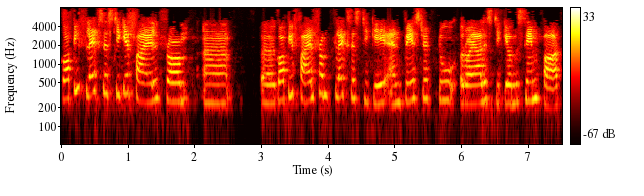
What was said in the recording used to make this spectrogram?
Copy Flex SDK file from uh, uh, copy file from Flex SDK and paste it to Royale SDK on the same path.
